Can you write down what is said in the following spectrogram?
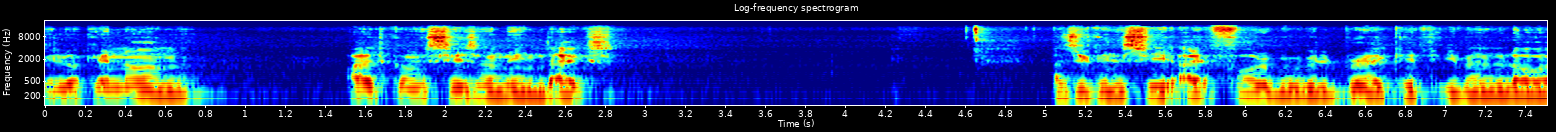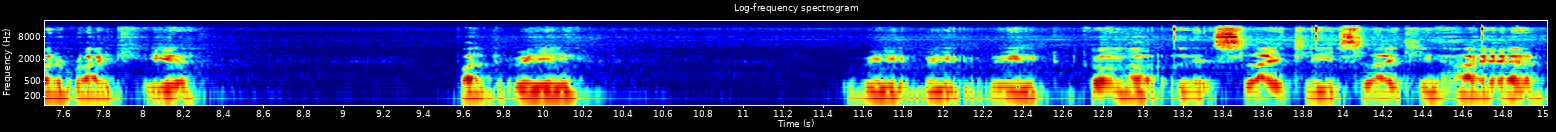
you're looking on altcoin season index. As you can see I thought we will break it even lower right here but we we we we gonna slightly slightly higher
